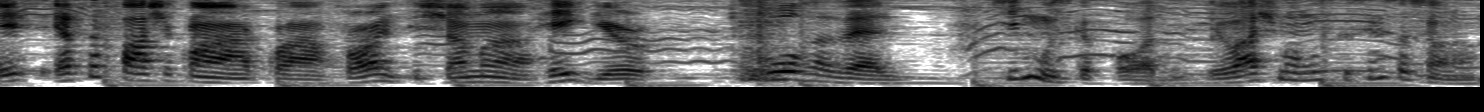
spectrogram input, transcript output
esse- essa faixa com a, com a Florence se chama Hey Girl. Porra, velho. Que música foda. Eu acho uma música sensacional.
